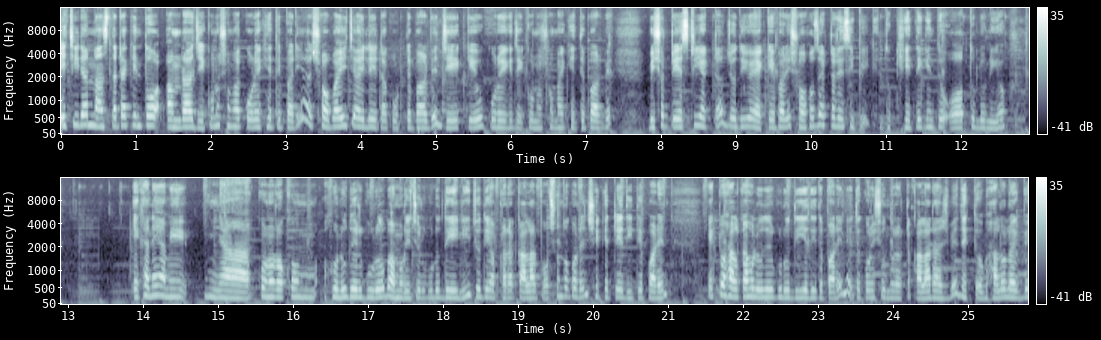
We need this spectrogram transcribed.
এই চিরার নাস্তাটা কিন্তু আমরা যে কোনো সময় করে খেতে পারি আর সবাই চাইলে এটা করতে পারবে, যে কেউ করে যে কোনো সময় খেতে পারবে। ভীষণ টেস্টি একটা, যদিও একেবারে সহজ একটা রেসিপি কিন্তু খেতে কিন্তু অতুলনীয়। এখানে আমি কোনো রকম হলুদের গুঁড়ো বা মরিচের গুঁড়ো দিইনি। যদি আপনারা কালার পছন্দ করেন, সেক্ষেত্রে দিতে পারেন। একটু হালকা হলুদের গুঁড়ো দিয়ে দিতে পারেন, এতে করে সুন্দর একটা কালার আসবে, দেখতেও ভালো লাগবে।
